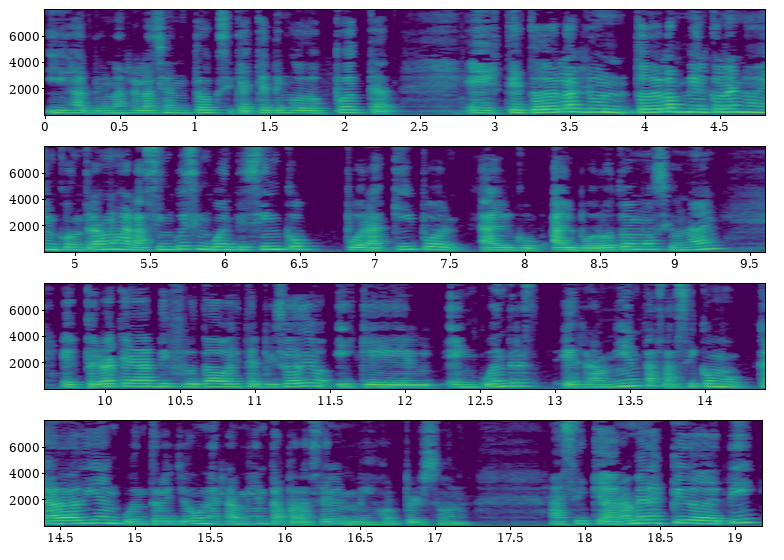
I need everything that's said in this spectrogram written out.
hija de una relación tóxica, es que tengo dos podcasts. Este, todos, los lunes, todos los miércoles nos encontramos a las 5 y 55 por aquí, por algo, alboroto emocional. Espero que hayas disfrutado de este episodio y que encuentres herramientas, así como cada día encuentro yo una herramienta para ser mejor persona. Así que ahora me despido de ti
